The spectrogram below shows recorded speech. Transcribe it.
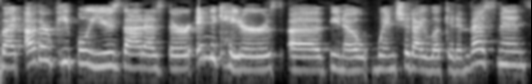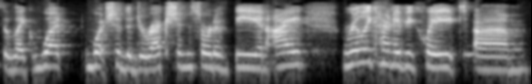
but other people use that as their indicators of, you know, when should I look at investments, like what what should the direction sort of be, and I really kind of equate. Um,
